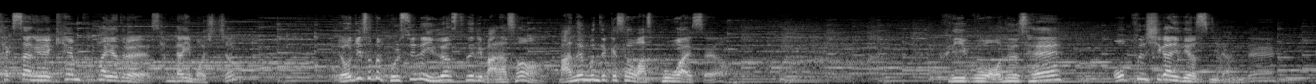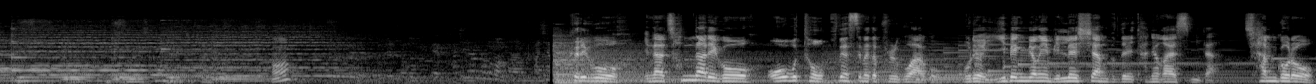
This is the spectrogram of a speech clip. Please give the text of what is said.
책상 위의 캠프파이어들 상당히 멋있죠? 여기서도 볼 수 있는 일러스트들이 많아서 많은 분들께서 와서 보고 가있어요 그리고 어느새 오픈 시간이 되었습니다 그리고 이날 첫날이고 오후부터 오픈했음에도 불구하고 무려 200명의 밀레시안 분들이 다녀가 했습니다 참고로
